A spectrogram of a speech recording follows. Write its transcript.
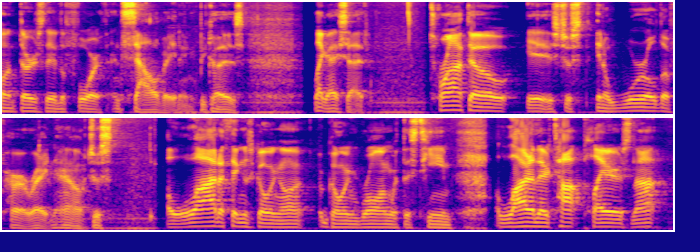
on Thursday the 4th and salivating because, like I said, Toronto is just in a world of hurt right now. Just a lot of things going on going wrong with this team. A lot of their top players not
